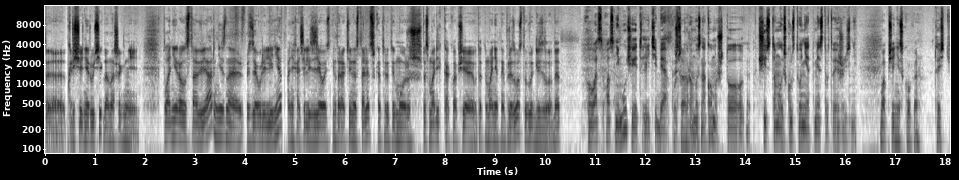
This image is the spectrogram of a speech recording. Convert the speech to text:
э, крещения Руси до наших дней. Планировалось там VR, не знаю, сделали или нет. Они хотели сделать интерактивную инсталляцию, в которой ты можешь посмотреть, как вообще вот это монетное производство выглядело, да. У вас, вас не мучает или тебя, коль скоро мы знакомы, что чистому искусству нет места в твоей жизни? Вообще нисколько. То есть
